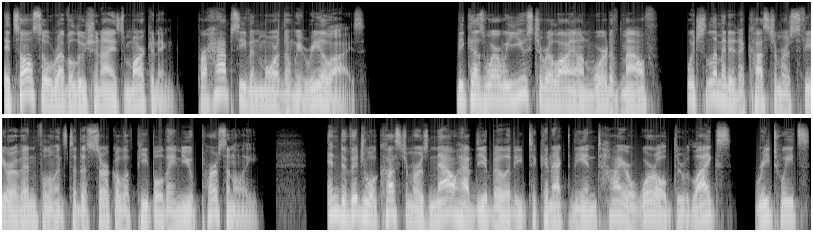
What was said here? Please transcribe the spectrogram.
It's also revolutionized marketing, perhaps even more than we realize. Because where we used to rely on word of mouth, which limited a customer's sphere of influence to the circle of people they knew personally, individual customers now have the ability to connect the entire world through likes, retweets,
